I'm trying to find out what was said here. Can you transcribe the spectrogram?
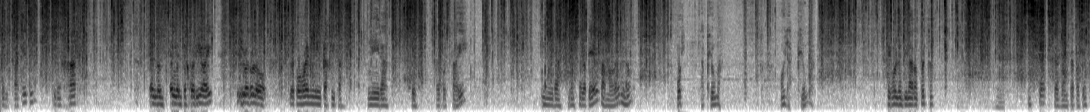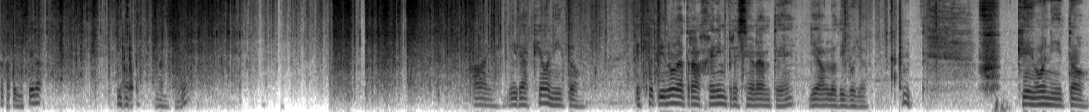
el paquete y dejar el, el lentejuelo ahí. Y luego lo, lo pongo en mi cajita. Mira, sí, lo he puesto ahí. Y mira, no sé lo que vamos a verlo. Uy, la pluma. Uy, la pluma. Tengo el ventilador puesto. Este se rompe porque esto es papel de seda. Y ahora, vamos a ver. Ay, mira, qué bonito. Esto tiene una trabajera impresionante, ¿eh? Ya os lo digo yo. Qué bonito.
